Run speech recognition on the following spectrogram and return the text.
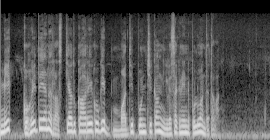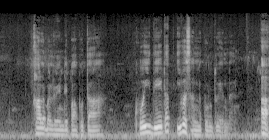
මේ කොහෙද යන රස්්ට්‍යධකාරයකුගේ මධි පුංචිකං ඉවසගෙනට පුළුවන්ද තවත්. කලබලවෙන්ඩ පාපුතා කොයි දේටත් ඉවසන්න පුරුතු වෙන්න. ආ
